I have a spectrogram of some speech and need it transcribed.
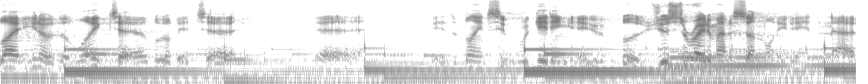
light, you know, the light uh, a little bit, uh, uh, the plants were getting uh, just the right amount of sunlight and not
